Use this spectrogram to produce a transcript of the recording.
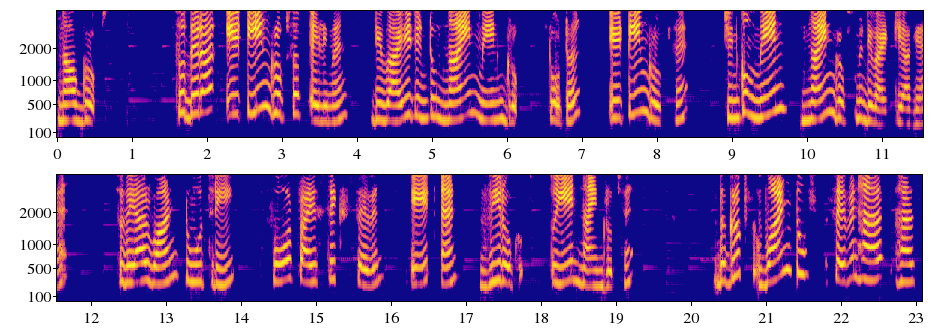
Now groups so there are 18 groups of elements divided into nine main group total 18 groups हैं, जिनको मेन नाइन ग्रुप्स में डिवाइड किया गया है। So they are one two three four five six seven eight and zero groups तो ये नाइन ग्रुप्स हैं। The groups one to seven has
